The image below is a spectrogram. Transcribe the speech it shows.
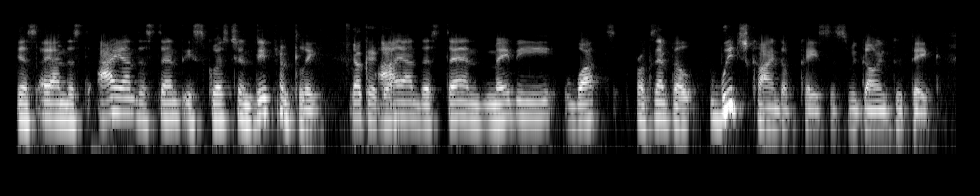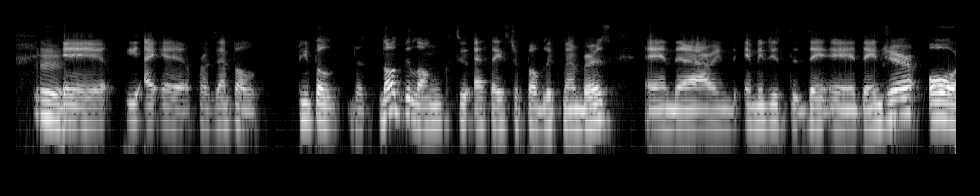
Yes, I understand. I understand this question differently. Okay, I understand maybe what, for example, which kind of cases we're going to take. Mm. Uh, I- uh, for example, people that not belong to atheist republic members and they are in immediate da- uh, danger, or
